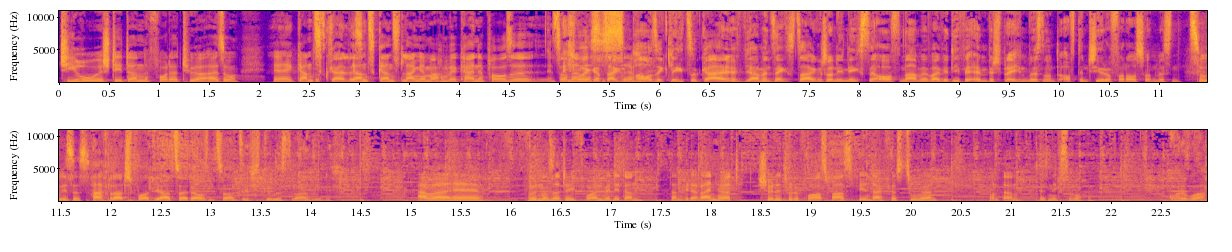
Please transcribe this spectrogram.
Giro steht dann vor der Tür, also äh, ganz, ganz, ganz lange machen wir keine Pause, sondern. Ich wollte gerade sagen, Pause klingt so geil. Wir haben in sechs Tagen schon die nächste Aufnahme, weil wir die WM besprechen müssen und auf den Giro vorausschauen müssen. So ist es. Ach, Radsportjahr 2020, du bist wahnsinnig. Aber äh, würden uns natürlich freuen, wenn ihr dann, dann wieder reinhört. Schöne Tour de France war's. Vielen Dank fürs Zuhören und dann bis nächste Woche. Au revoir.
